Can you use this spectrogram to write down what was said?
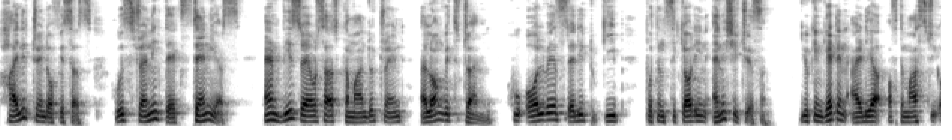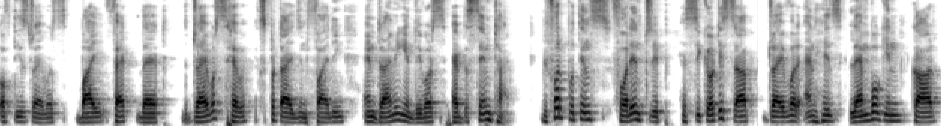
highly trained officers whose training takes 10 years and these drivers are commando trained along with driving who always ready to keep Putin secure in any situation. You can get an idea of the mastery of these drivers by fact that the drivers have expertise in firing and driving in reverse at the same time. Before Putin's foreign trip, his security staff, driver and his Lamborghini car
